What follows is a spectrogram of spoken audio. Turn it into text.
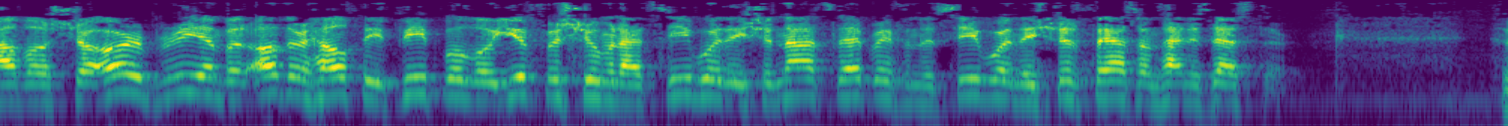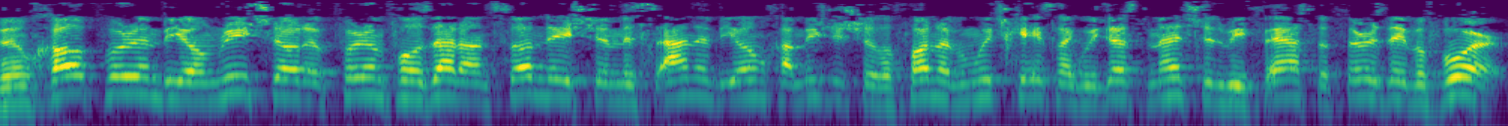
Ava sha'ar but other healthy people lo yifrashu min tzibur, they should not separate from the tzibur, and they should fast on Tainis Esther. V'mchal Purim b'yom rishon, if Purim falls out on Sunday, shemisana b'yom chamisha in which case, like we just mentioned, we fast the Thursday before.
